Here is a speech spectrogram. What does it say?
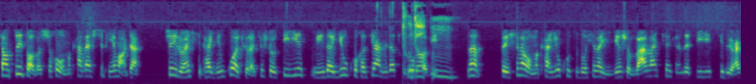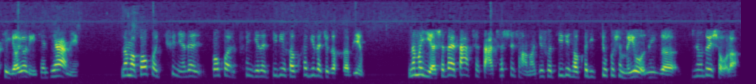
像最早的时候，我们看在视频网站这一轮洗牌已经过去了，就是第一名的优酷和第二名的土豆合并，嗯，那。对，现在我们看优酷速度现在已经是完完全全的第一梯队，而且遥遥领先第二名。那么包括去年的，包括春节的滴滴和快滴的这个合并，那么也是在大车打车市场呢，就说滴滴和快滴几乎是没有那个竞争对手了。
